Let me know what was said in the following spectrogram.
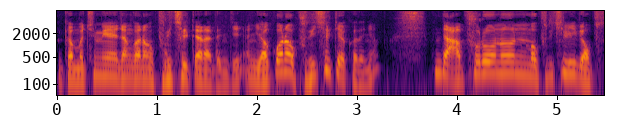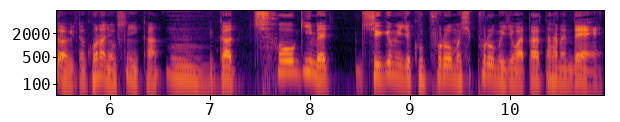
그러니까 뭐 추미애 장관하고 부딪힐 때라든지 아니 여권하고 부딪힐 때였거든요. 근데 앞으로는 뭐 부딪힐 일이 없어요. 일단 권한이 없으니까. 음. 그러니까 초기 몇 지금 이제 9%뭐 10%뭐 이제 왔다 갔다 하는데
